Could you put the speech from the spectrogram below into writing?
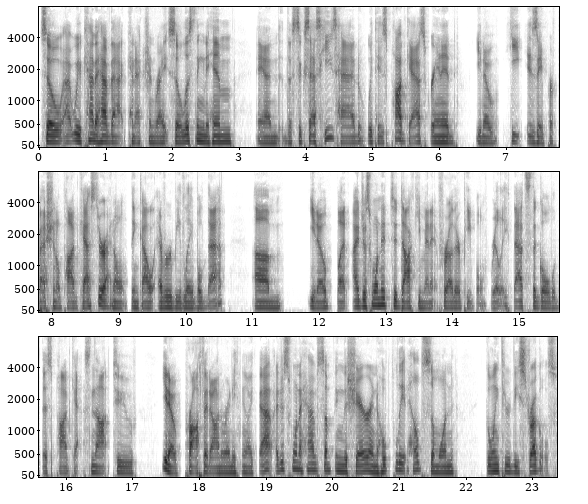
So uh, we kind of have that connection, right? So listening to him and the success he's had with his podcast, granted, you know he is a professional podcaster. I don't think I'll ever be labeled that. Um, you know, but I just wanted to document it for other people, really. That's the goal of this podcast, not to, you know, profit on or anything like that. I just want to have something to share and hopefully it helps someone going through these struggles.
